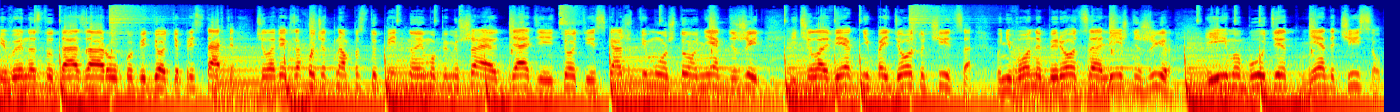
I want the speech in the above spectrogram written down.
И вы нас туда за руку ведете. Представьте, человек захочет к нам поступить Но ему помешают дяди и тети И скажут ему, что негде жить. И человек не пойдет учиться У него наберется лишний жир И ему будет не до чисел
